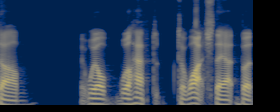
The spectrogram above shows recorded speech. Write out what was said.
um, we'll we'll have to, to watch that. But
